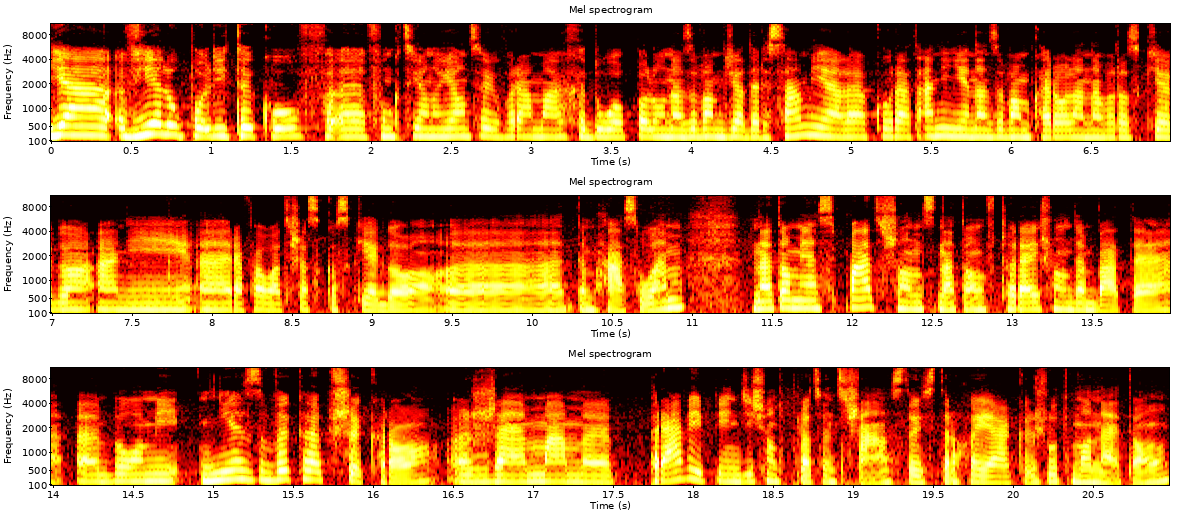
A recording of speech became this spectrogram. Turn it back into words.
Ja wielu polityków e, funkcjonujących w ramach duopolu nazywam dziadersami, ale akurat ani nie nazywam Karola Nawrockiego, ani e, Rafała Trzaskowskiego e, tym hasłem. Natomiast patrząc na tą wczorajszą debatę, było mi niezwykle przykro, że mamy prawie 50% szans, to jest trochę jak rzut monetą,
